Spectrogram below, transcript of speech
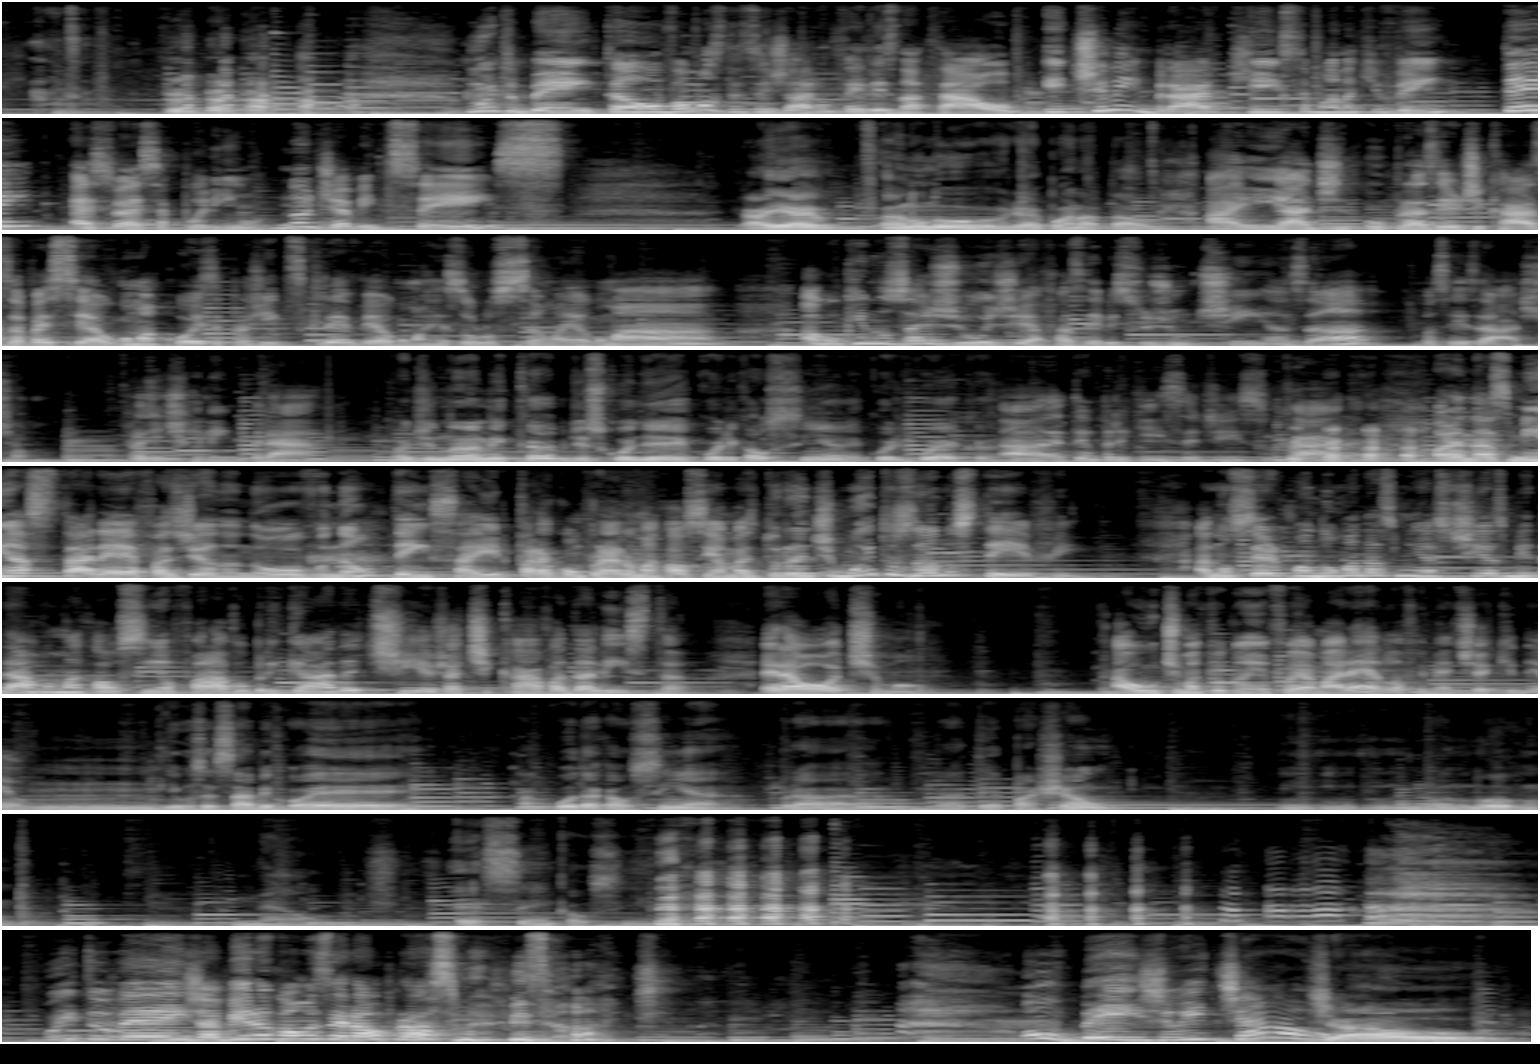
Muito bem, então vamos desejar um Feliz Natal e te lembrar que semana que vem tem SOS Apurinho no dia 26. Aí é ano novo, já é por Natal. Aí a, o prazer de casa vai ser alguma coisa pra gente escrever, alguma resolução aí, alguma. algo que nos ajude a fazer isso juntinhas, hã? Vocês acham? Pra gente relembrar. Uma dinâmica de escolher cor de calcinha e cor de cueca. Ah, eu tenho preguiça disso, cara. Olha, nas minhas tarefas de ano novo não tem sair para comprar uma calcinha, mas durante muitos anos teve. A não ser quando uma das minhas tias me dava uma calcinha, eu falava obrigada, tia, já ticava da lista. Era ótimo. A última que eu ganhei foi amarela, foi minha tia que deu. Hum, e você sabe qual é a cor da calcinha pra ter paixão em, em- em- no ano novo? Não. É sem calcinha. Muito bem, já viram como será o próximo episódio? Um beijo e tchau! Tchau!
